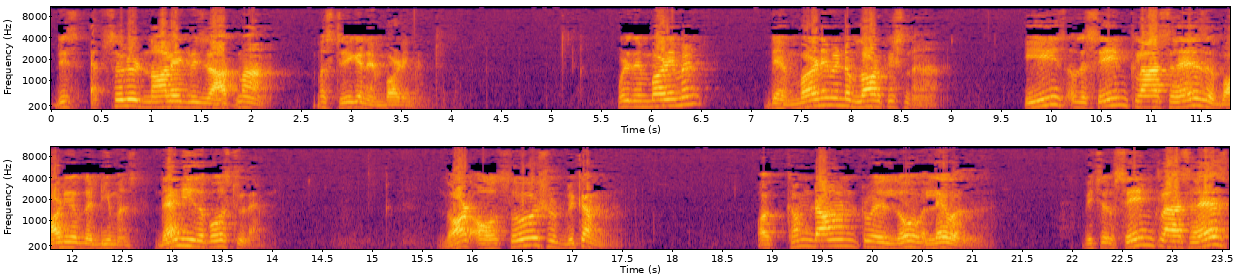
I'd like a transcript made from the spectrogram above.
this absolute knowledge which is Atma must take an embodiment. What is embodiment? The embodiment of Lord Krishna is of the same class as the body of the demons, then he is opposed to them. Lord also should become or come down to a low level which is the same class as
